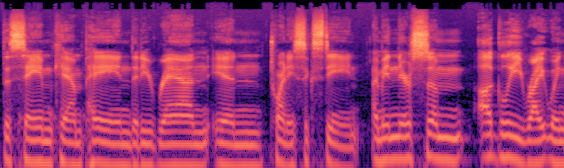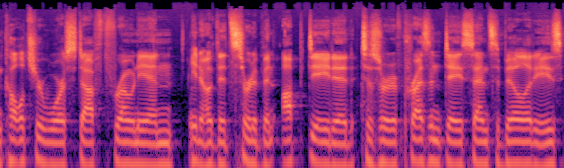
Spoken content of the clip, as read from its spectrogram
the same campaign that he ran in 2016. I mean, there's some ugly right wing culture war stuff thrown in, you know, that's sort of been updated to sort of present day sensibilities.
